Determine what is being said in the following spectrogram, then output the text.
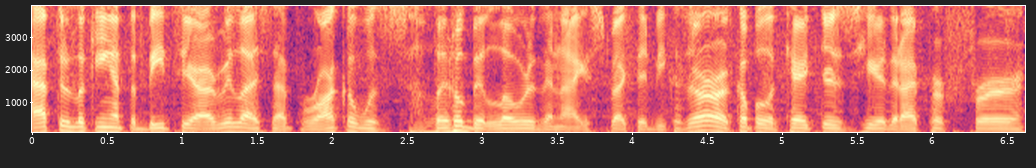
After looking at the B tier, I realized that Baraka was a little bit lower than I expected because there are a couple of characters here that I prefer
